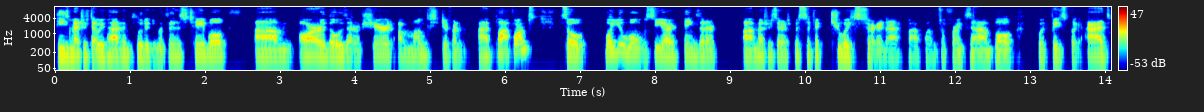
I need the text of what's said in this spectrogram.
These metrics that we have included within this table um, are those that are shared amongst different ad platforms. So what you won't see are things that are uh, metrics that are specific to a certain ad platform. So for example, with Facebook ads,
